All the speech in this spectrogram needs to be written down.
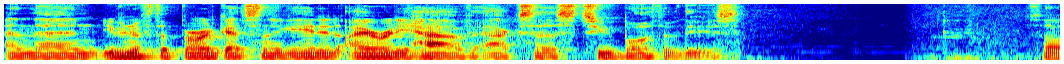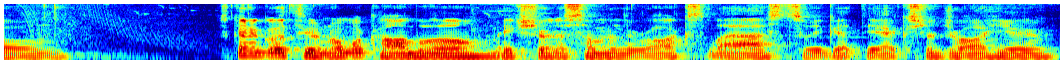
and then even if the bird gets negated, I already have access to both of these. So just going to go through a normal combo, make sure to summon the rocks last so we get the extra draw here.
